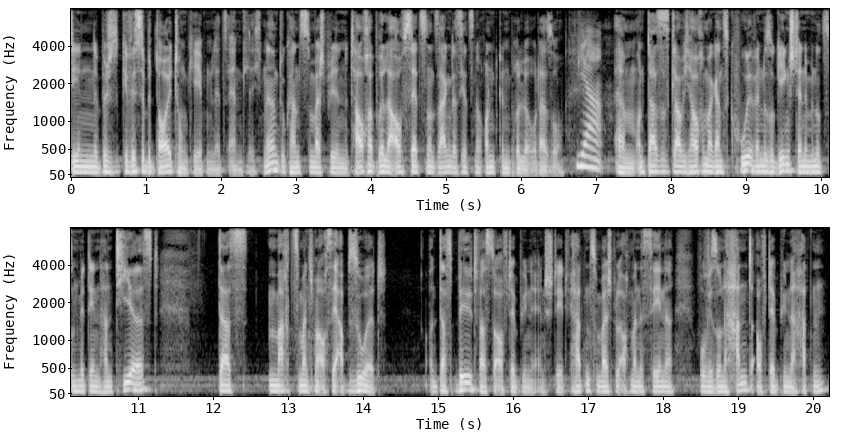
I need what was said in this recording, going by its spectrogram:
denen eine gewisse Bedeutung geben letztendlich. Ne? Du kannst zum Beispiel eine Taucherbrille aufsetzen und sagen, das ist jetzt eine Röntgenbrille oder so. Ja. Ähm, und das ist, glaube ich, auch immer ganz cool, wenn du so Gegenstände benutzt und mit denen hantierst. Das macht es manchmal auch sehr absurd. Und das Bild, was da auf der Bühne entsteht. Wir hatten zum Beispiel auch mal eine Szene, wo wir so eine Hand auf der Bühne hatten.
